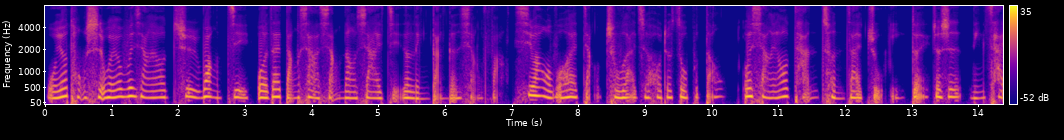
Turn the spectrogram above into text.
我又同时，我又不想要去忘记我在当下想到下一集的灵感跟想法。希望我不会讲出来之后就做不到。我想要谈存在主义，对，就是尼采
